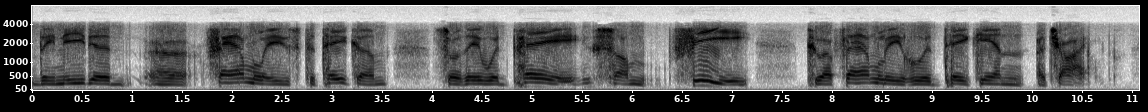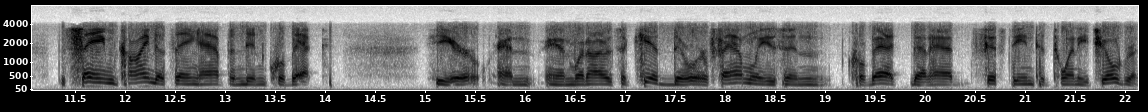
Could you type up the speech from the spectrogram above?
they needed uh, families to take them, so they would pay some fee to a family who would take in a child. The same kind of thing happened in Quebec here and and when I was a kid there were families in Quebec that had 15 to 20 children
